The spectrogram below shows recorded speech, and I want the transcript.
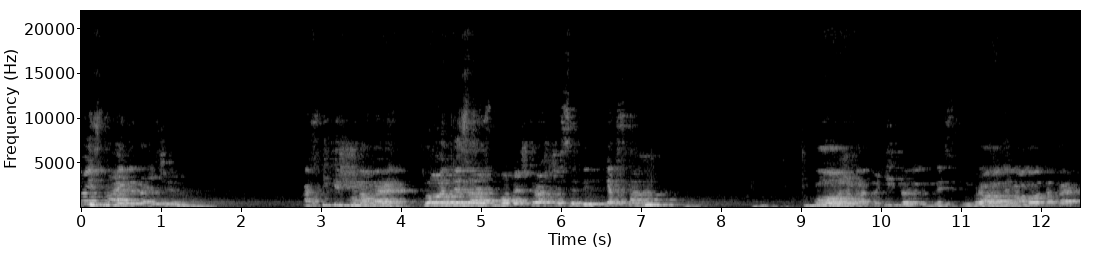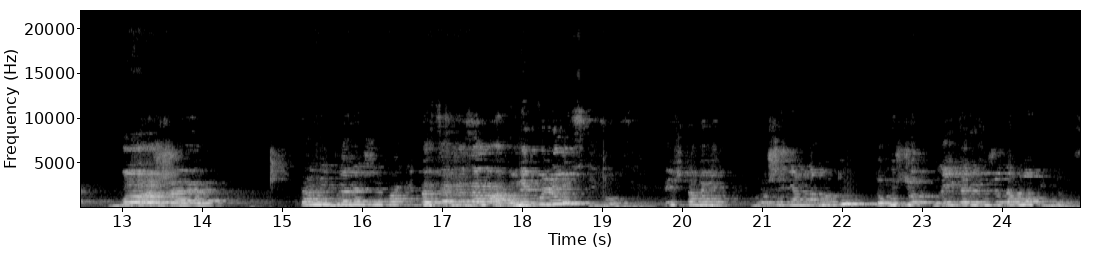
То й знайде нареченого. А скільки ж вона бере? Ой, ти зараз упадеш, краще сиди. Як скажу, Боже, вона тоді то не брала немало, а тепер. Боже, та не переживай, та це вже занадто, не по-людськи зовсім. Ти ж там грошеням наготуй, тому що в неї тариф уже давно піднявся.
